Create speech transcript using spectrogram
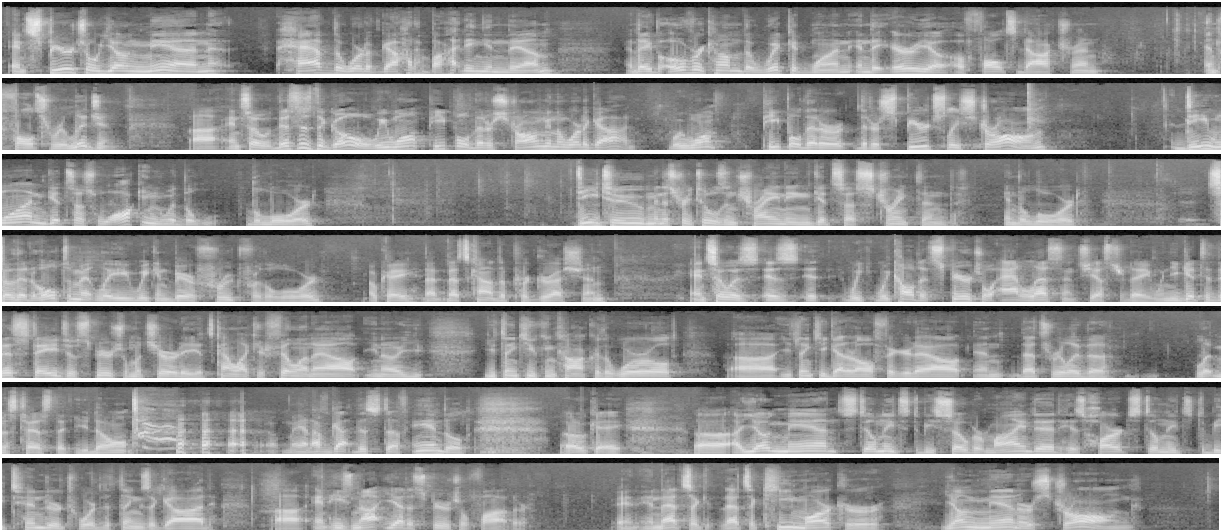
and spiritual young men have the word of God abiding in them and they've overcome the wicked one in the area of false doctrine and false religion. Uh, and so this is the goal. We want people that are strong in the Word of God. We want people that are that are spiritually strong. D1 gets us walking with the, the Lord. D2, ministry tools and training, gets us strengthened in the Lord so that ultimately we can bear fruit for the Lord. Okay? That, that's kind of the progression. And so, as, as it, we, we called it spiritual adolescence yesterday. When you get to this stage of spiritual maturity, it's kind of like you're filling out, you know, you, you think you can conquer the world, uh, you think you got it all figured out, and that's really the litmus test that you don't. man, I've got this stuff handled. Okay. Uh, a young man still needs to be sober minded, his heart still needs to be tender toward the things of God, uh, and he's not yet a spiritual father. And, and that's, a, that's a key marker Young men are strong,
